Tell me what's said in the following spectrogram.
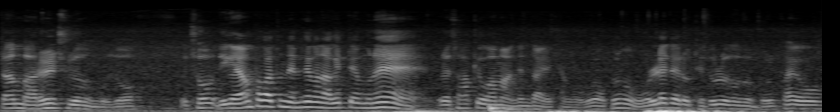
라는 말을 줄여놓은 거죠. 그렇죠? 네가 양파 같은 냄새가 나기 때문에 그래서 학교 가면 안 된다 이렇게 한 거고요. 그러면 원래대로 되돌려 놓으면 뭘까요?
